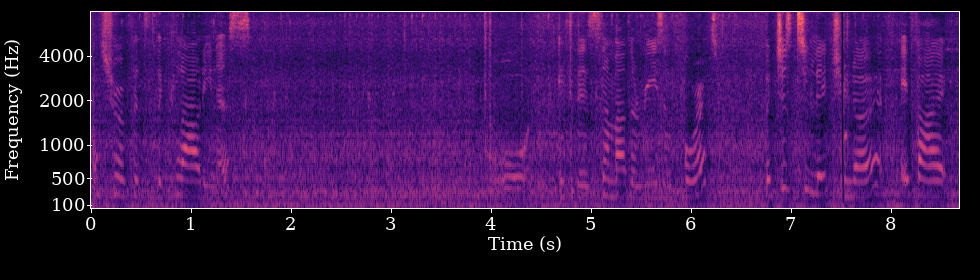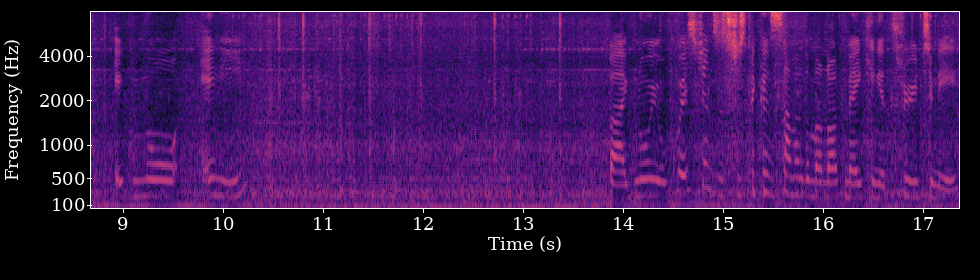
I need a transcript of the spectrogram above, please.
Not sure if it's the cloudiness or if there's some other reason for it. But just to let you know, if I ignore any, if I ignore your questions, it's just because some of them are not making it through to me.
